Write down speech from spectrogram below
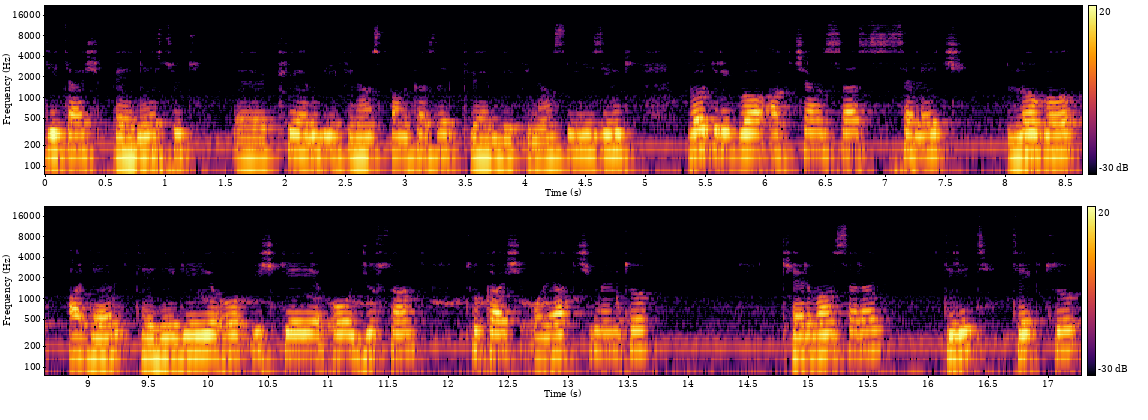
Ditaş, PN Süt, e, QNB Finans Bankası, QNB Finans Leasing, Rodrigo, Akçansa, Seleç, Logo, Adel, TDGYO, İşGYO, Cusan, Tukaş, Oyak Çimento, Kervansaray, Dirit, Tektu,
